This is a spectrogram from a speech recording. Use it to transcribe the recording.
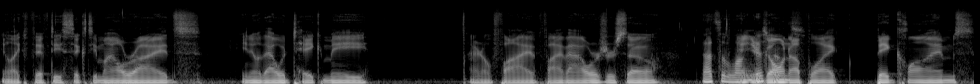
you know, like 50, 60 mile rides. You know, that would take me, I don't know, five five hours or so. That's a long. And you're distance. going up like big climbs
